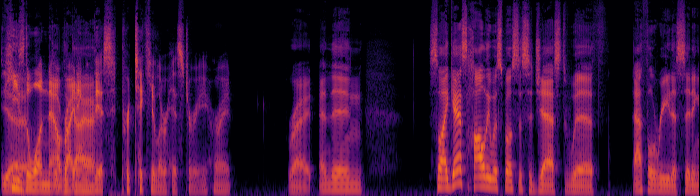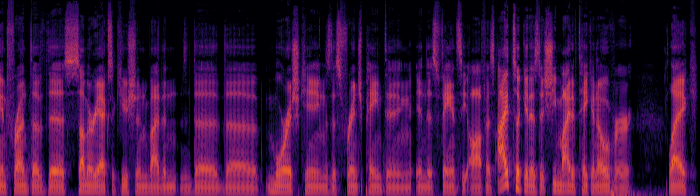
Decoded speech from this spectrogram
Yeah, he's the one now the- the writing guy- this particular history, right? Right. And then so I guess Hawley was supposed to suggest with Ethel is sitting in front of this summary execution by the the the Moorish kings, this French painting in this fancy office. I took it as that she might have taken over. Like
